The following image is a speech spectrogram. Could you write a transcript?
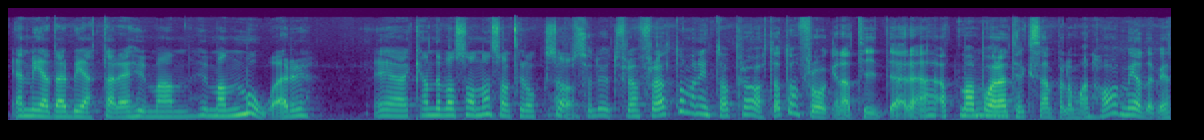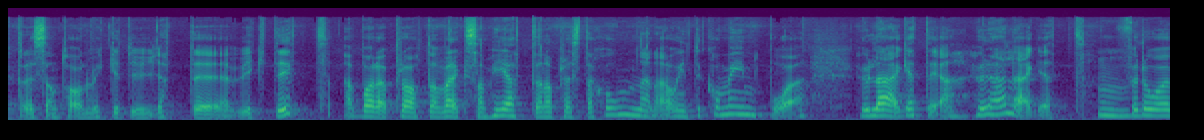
en medarbetare hur man, hur man mår. Eh, kan det vara sådana saker också? Absolut, framförallt om man inte har pratat om frågorna tidigare. Att man mm. bara till exempel om man har medarbetarsamtal, vilket är jätteviktigt, att bara prata om verksamheten och prestationerna och inte komma in på hur läget är. Hur är läget? Mm. För då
